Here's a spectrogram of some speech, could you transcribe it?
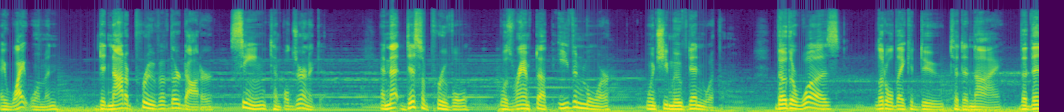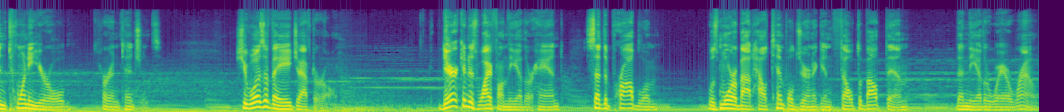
a white woman, did not approve of their daughter seeing Temple Jernigan, and that disapproval was ramped up even more when she moved in with them, though there was little they could do to deny the then 20 year old her intentions. She was of age after all. Derek and his wife, on the other hand, said the problem was more about how Temple Jernigan felt about them than the other way around.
